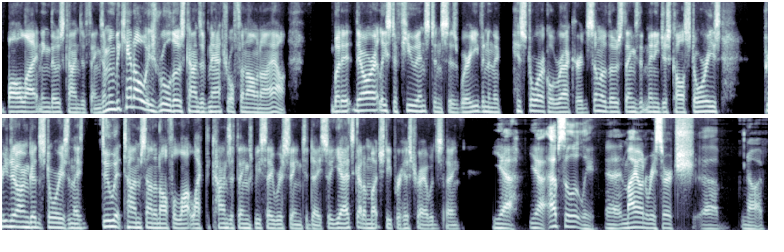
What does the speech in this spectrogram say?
ball lightning, those kinds of things. I mean, we can't always rule those kinds of natural phenomena out, but it, there are at least a few instances where, even in the historical record, some of those things that many just call stories, pretty darn good stories, and they do at times sound an awful lot like the kinds of things we say we're seeing today. So, yeah, it's got a much deeper history, I would say. Yeah, yeah, absolutely. Uh, in my own research, uh, you know, I've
